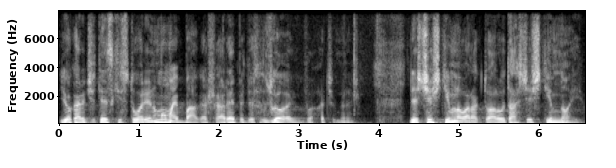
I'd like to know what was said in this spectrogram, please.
Eu care citesc istorie nu mă mai bag așa repede să zic, facem, dragi. Deci ce știm la ora actuală? Uitați ce știm noi.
